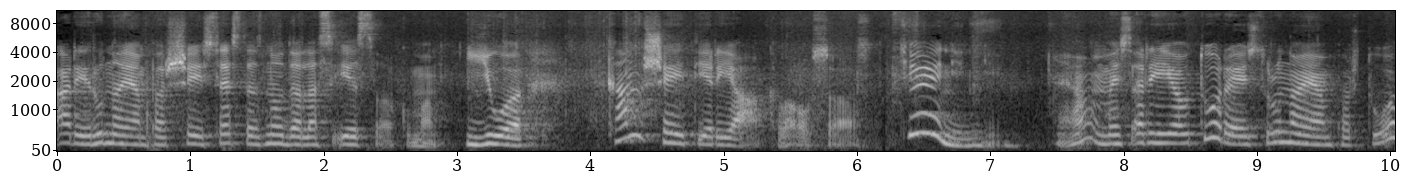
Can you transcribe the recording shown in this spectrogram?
arī runājām par šīs sestas nodaļas iesākumu. Jo kam šeit ir jāklausās? Ķēniņiem. Ja, mēs arī jau toreiz runājām par to,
